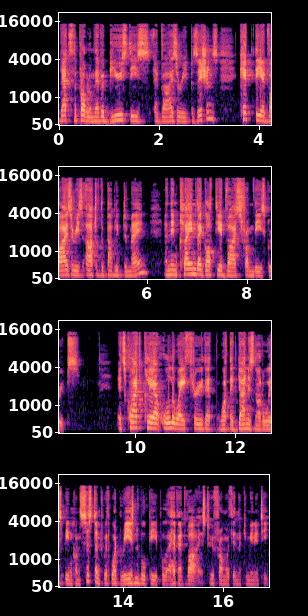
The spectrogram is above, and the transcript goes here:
That's the problem. They've abused these advisory positions, kept the advisories out of the public domain, and then claimed they got the advice from these groups. It's quite clear all the way through that what they've done is not always been consistent with what reasonable people have advised who from within the community.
